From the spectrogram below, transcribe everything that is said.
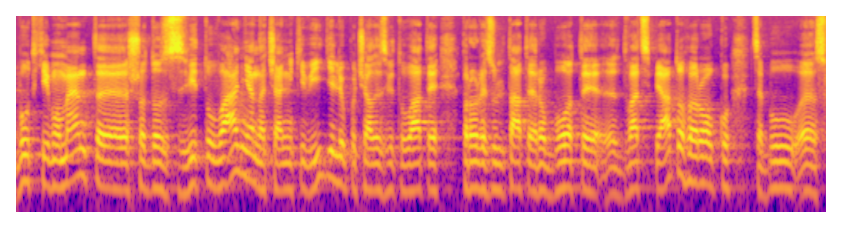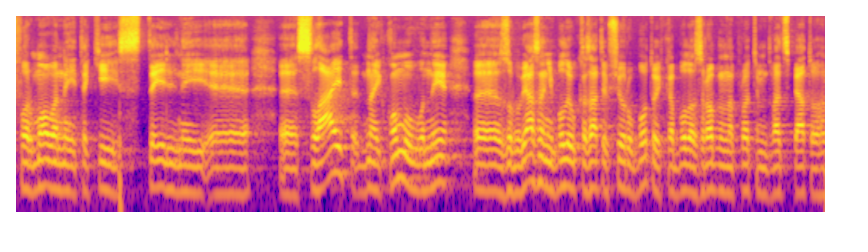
Був такий момент е, щодо звітування. Начальники відділів почали звітувати про результати роботи е, 25-го року. Це був е, сформований такий стильний е, е, слайд, на якому вони е, зобов'язані були вказати всю роботу, яка була зроблена протягом 25-го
